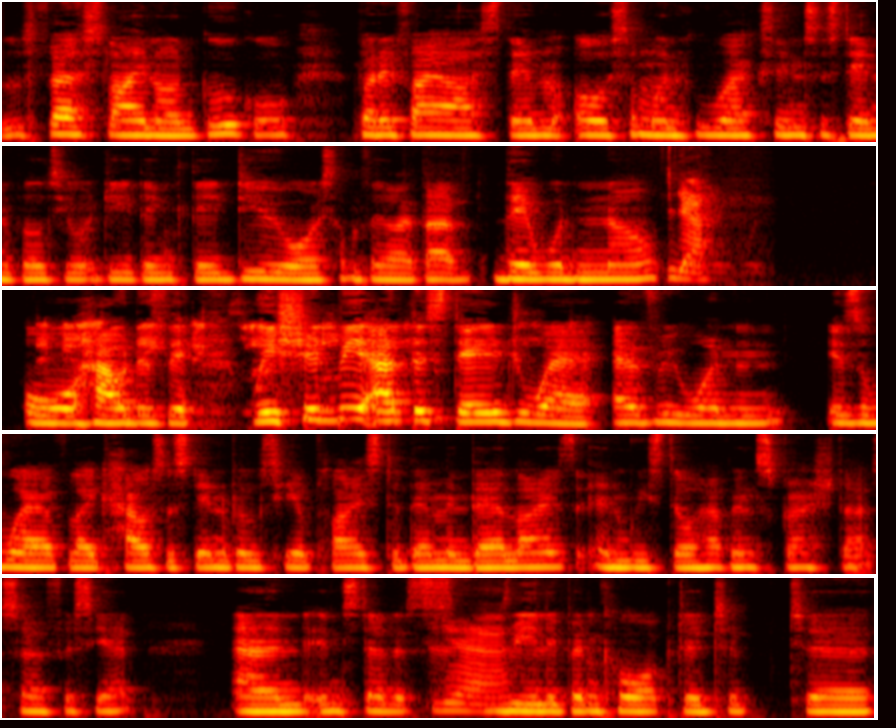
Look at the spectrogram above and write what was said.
f- first line on Google, but if I ask them, "Oh, someone who works in sustainability, what do you think they do?" or something like that, they wouldn't know. yeah. Or how does it we should be at the stage where everyone is aware of like how sustainability applies to them in their lives and we still haven't scratched that surface yet. And instead it's Yeah. really been co-opted to to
